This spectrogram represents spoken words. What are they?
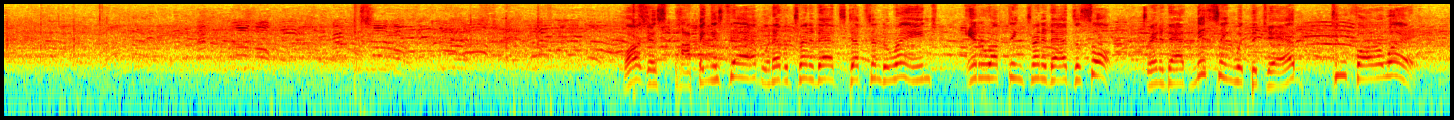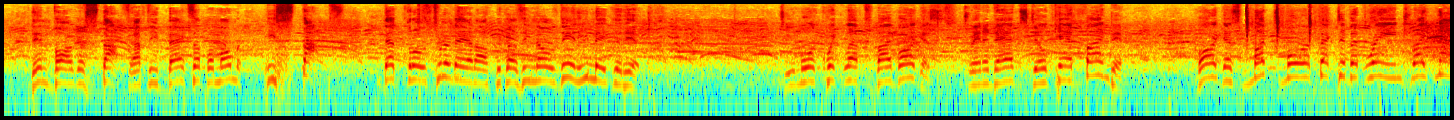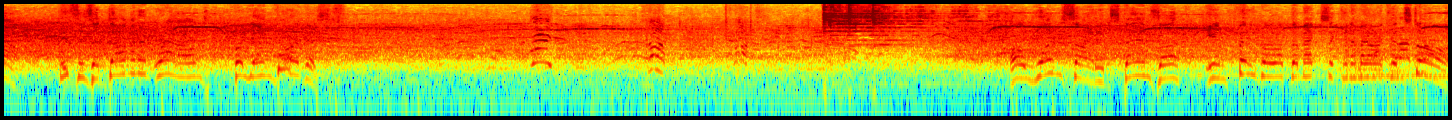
Vargas popping his jab whenever Trinidad steps into range, interrupting Trinidad's assault. Trinidad missing with the jab, too far away. Then Vargas stops. After he backs up a moment, he stops. That throws Trinidad off because he knows then he may get hit. Two more quick lefts by Vargas. Trinidad still can't find him. Vargas much more effective at range right now. This is a dominant round for young Vargas. A one-sided stanza in favor of the Mexican-American star.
